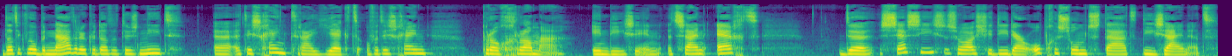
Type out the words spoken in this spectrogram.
dat ik wil benadrukken dat het dus niet, het is geen traject of het is geen programma in die zin. Het zijn echt de sessies zoals je die daar opgezomd staat, die zijn het.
